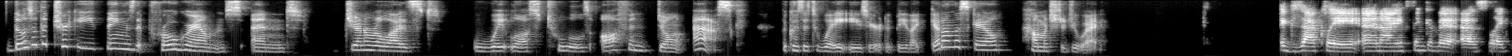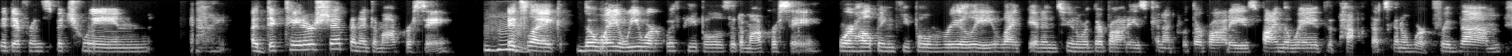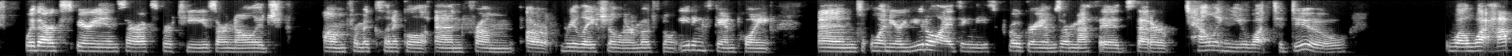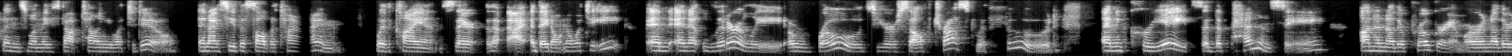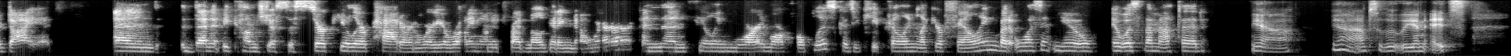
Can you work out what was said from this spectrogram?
Those are the tricky things that programs and generalized weight loss tools often don't ask because it's way easier to be like, get on the scale. How much did you weigh? Exactly. And I think of it as like the difference between a dictatorship and a democracy. Mm-hmm. It's like the way we work with people is a democracy. We're helping people really like get in tune with their bodies, connect with their bodies, find the way, the path that's going to work for them with our experience, our expertise, our knowledge um, from a clinical and from a relational or emotional eating standpoint. And when you're utilizing these programs or methods that are telling you what to do, well, what happens when they stop telling you what to do? And I see this all the time with clients. They're they don't know what to eat, and and it literally erodes your self trust with food, and creates a dependency on another program or another diet. And then it becomes just a circular pattern where you're running on a treadmill getting nowhere and then feeling more and more hopeless because you keep feeling like you're failing but it wasn't you. It was the method. Yeah. Yeah absolutely. And it's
